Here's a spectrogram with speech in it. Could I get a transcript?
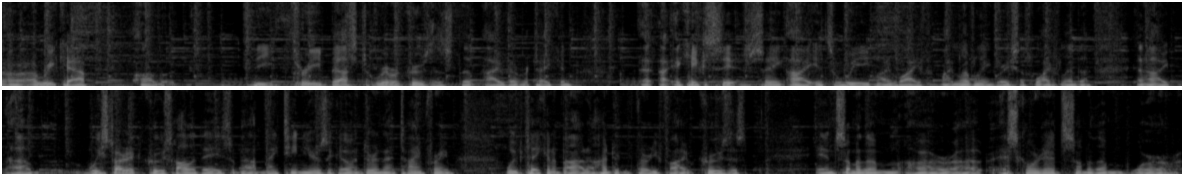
uh, a recap of the three best river cruises that I've ever taken. I, keep say, saying I, it's we, my wife, my lovely and gracious wife, Linda, and I. Um, we started cruise holidays about 19 years ago, and during that time frame, we've taken about 135 cruises and some of them are uh, escorted. Some of them were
